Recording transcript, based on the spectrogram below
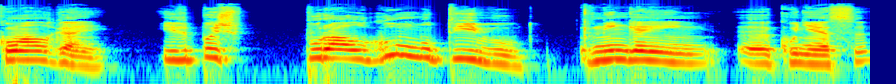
com alguém e depois, por algum motivo que ninguém ah, conhece,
